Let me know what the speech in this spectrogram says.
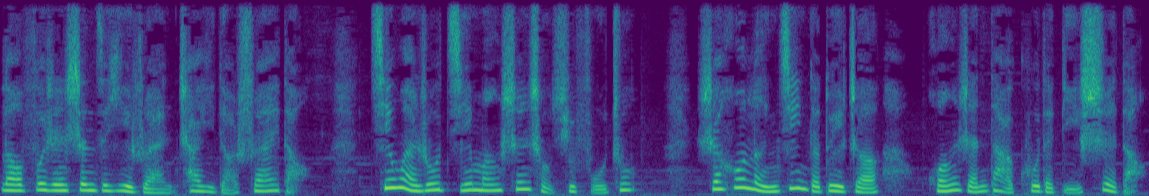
老夫人身子一软，差一点摔倒。秦婉如急忙伸手去扶住，然后冷静的对着恍然大哭的狄氏道：“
